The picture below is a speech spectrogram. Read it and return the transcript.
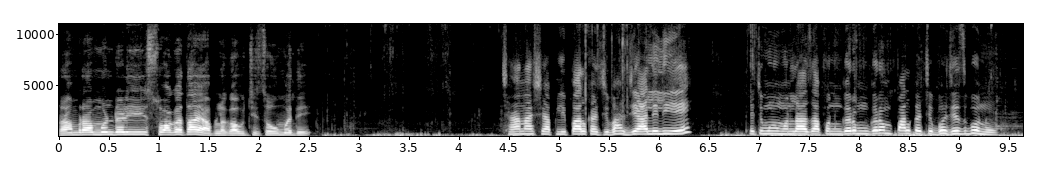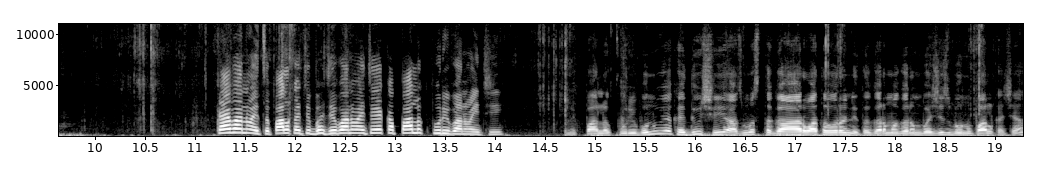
राम राम मंडळी स्वागत आहे आपलं गावची चौमध्ये. छान अशी आपली पालकाची भाजी आलेली आहे. त्याच्यामुळे म्हणलं आज आपण गरम गरम पालकाचे भजेच बनवू. काय बनवायचं? पालकाचे भजे बनवायचे का पालक पुरी बनवायची? आणि पालक पुरी बनवू एखाद्या दिवशी. आज मस्त गार वातावरण येतं गरमागरम भजीच बनवू पालकाच्या.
